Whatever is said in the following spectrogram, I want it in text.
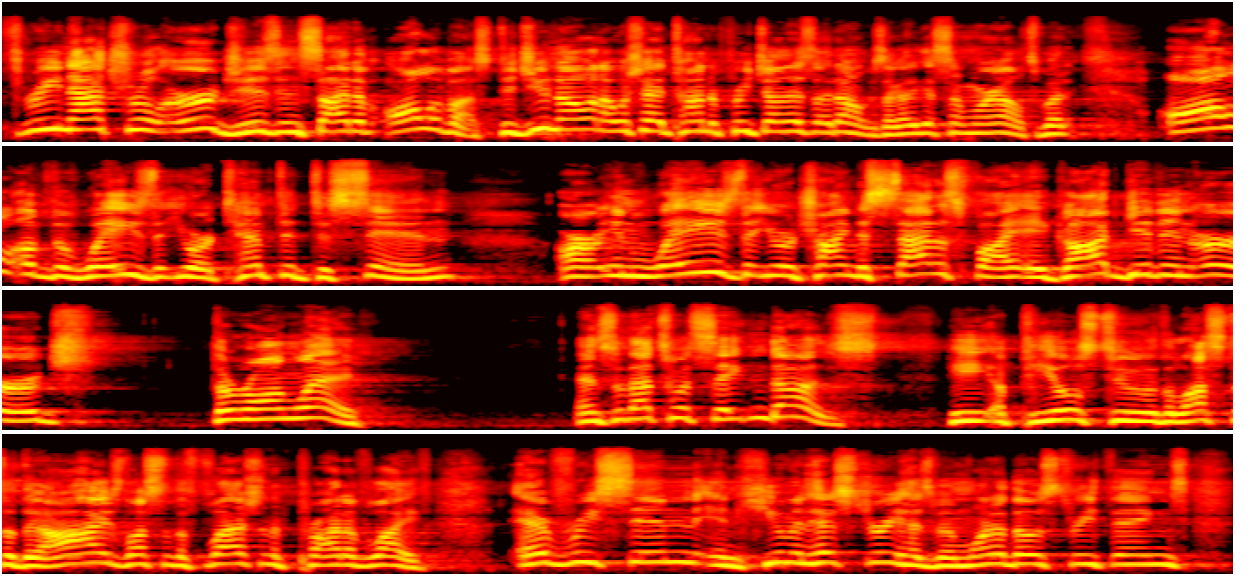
three natural urges inside of all of us. Did you know? And I wish I had time to preach on this. I don't because I got to get somewhere else. But all of the ways that you are tempted to sin are in ways that you are trying to satisfy a God given urge the wrong way. And so that's what Satan does. He appeals to the lust of the eyes, lust of the flesh, and the pride of life. Every sin in human history has been one of those three things.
